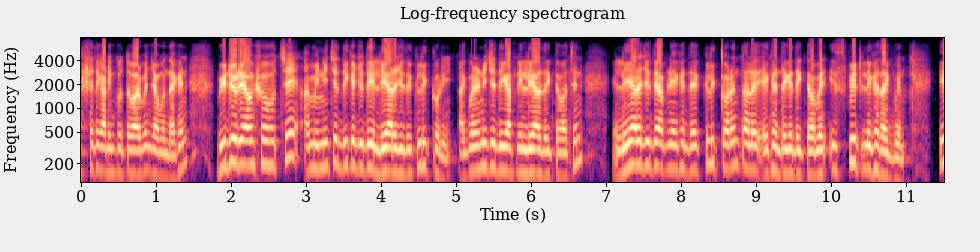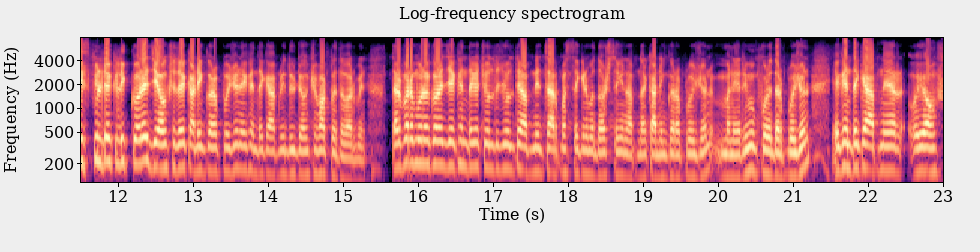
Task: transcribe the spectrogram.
একসাথে কাটিং করতে পারবেন। যেমন দেখেন ভিডিওর এই অংশ হচ্ছে, আমি নিচের দিকে যদি লেয়ারে যদি ক্লিক করি, একবারে নিচের দিকে আপনি লেয়ার দেখতে পাচ্ছেন। লেয়ারে যদি আপনি এখান থেকে ক্লিক করেন, তাহলে এখান থেকে দেখতে পাবেন স্পিড লেখা থাকবে। স্পিডে ক্লিক করে যে অংশ থেকে কাটিং করার প্রয়োজন, এখান থেকে আপনি দুইটা অংশ ভাগ করতে পারবেন। তারপরে মনে করেন যে এখান থেকে চলতে চলতে আপনি চার পাঁচ সেকেন্ড বা দশ সেকেন্ড আপনার কাটিং করার প্রয়োজন মানে রিমুভ করে দেওয়ার প্রয়োজন। এখান থেকে আপনার ওই অংশ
